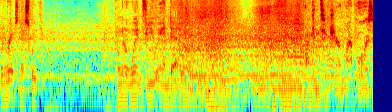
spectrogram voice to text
The race next week. I'm gonna win for you and Dad. I can take care of my boys.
